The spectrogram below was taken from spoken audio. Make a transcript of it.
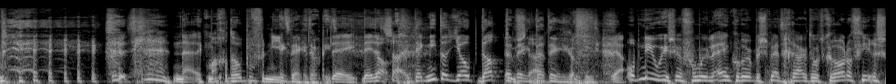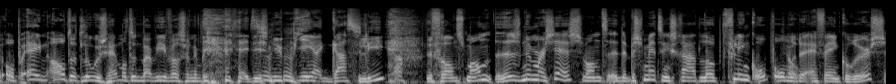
nee, ik mag het hopen voor niet. Ik denk het ook niet. Nee, nee dat zou, ik denk niet dat Joop dat Dat denk, toestaat. dat denk ik ook niet. Ja. Opnieuw is een Formule 1-coureur besmet geraakt door het coronavirus. Op één altijd Lewis Hamilton, maar wie was er nu? Nee, het is nu Pierre Gasly, de Fransman. Dat is nummer 6, want eh, de besmettingsgraad loopt flink op onder de F1-coureurs.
